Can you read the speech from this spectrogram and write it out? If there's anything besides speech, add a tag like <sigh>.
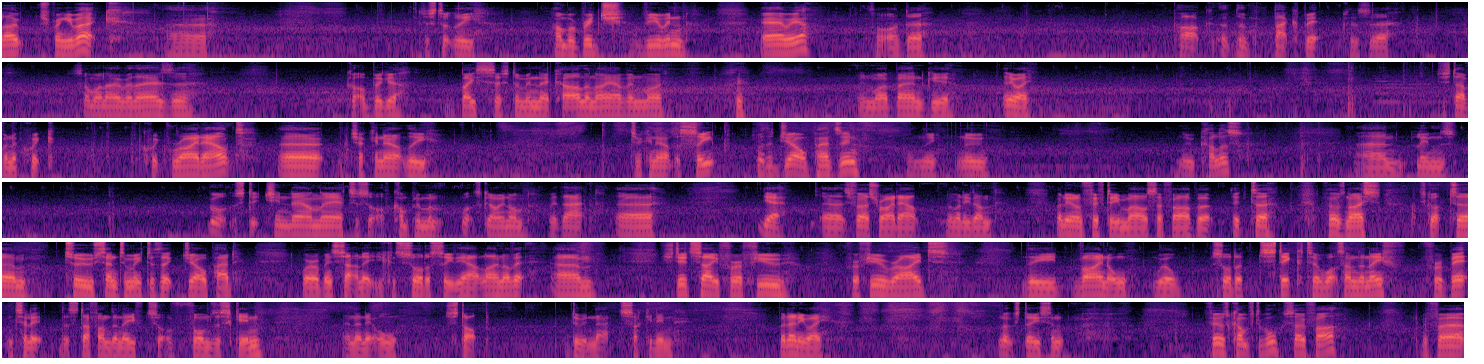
Hello, should bring you back. Uh, just at the Humber Bridge viewing area. Thought I'd uh, park at the back bit because uh, someone over there's uh, got a bigger bass system in their car than I have in my <laughs> in my band gear. Anyway, just having a quick quick ride out, uh, checking out the checking out the seat with the gel pads in and the new new colours. And Lynn's brought the stitching down there to sort of complement what's going on with that. Uh, yeah uh, it's first ride out. I've only done only done 15 miles so far but it uh, feels nice. It's got um, two centimeter thick gel pad where I've been sat on it. You can sort of see the outline of it. Um, she did say for a few for a few rides the vinyl will sort of stick to what's underneath for a bit until it the stuff underneath sort of forms a skin and then it will stop doing that sucking in. But anyway looks decent. Feels comfortable so far. Uh,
